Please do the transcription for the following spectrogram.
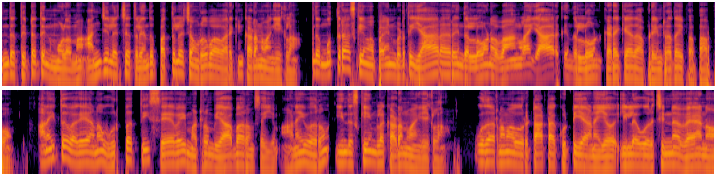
இந்த திட்டத்தின் மூலமாக அஞ்சு லட்சத்துலேருந்து பத்து லட்சம் ரூபாய் வரைக்கும் கடன் வாங்கிக்கலாம். இந்த முத்ரா ஸ்கீமை பயன்படுத்தி யார் யார் இந்த லோனை வாங்கலாம் யாருக்கு இந்த லோன் கிடைக்காது அப்படின்றத இப்போ பார்ப்போம். அனைத்து வகையான உற்பத்தி சேவை மற்றும் வியாபாரம் செய்யும் அனைவரும் இந்த ஸ்கீமில் கடன் வாங்கிக்கலாம். உதாரணமாக ஒரு டாடா குட்டி யானையோ இல்லை ஒரு சின்ன வேனோ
